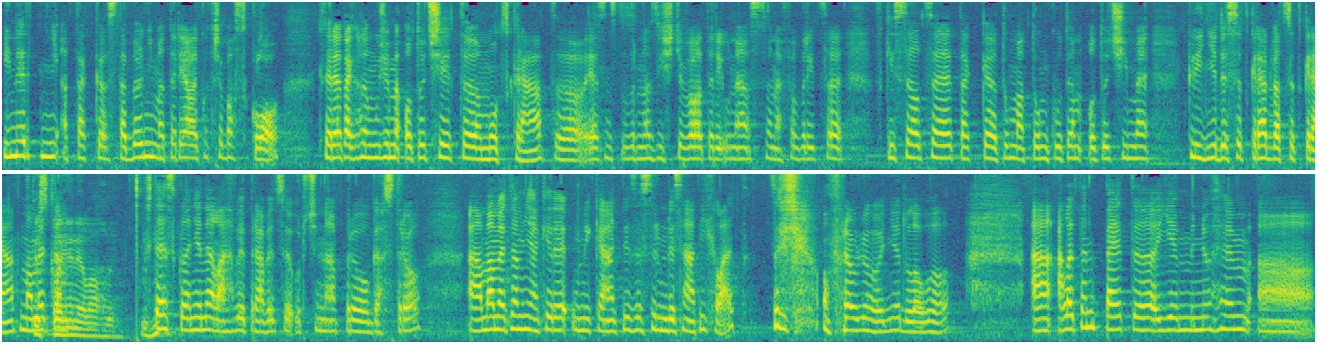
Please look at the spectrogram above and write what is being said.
inertní a tak stabilní materiál jako třeba sklo, které takhle můžeme otočit moc krát. Já jsem to zrovna zjišťovala tady u nás na fabrice v Kyselce, tak tu matonku tam otočíme klidně 10krát, 20krát. Máme v té skleněné lahvi. V té skleněné lahvi právě, co je určená pro gastro. A máme tam nějaké unikáty ze 70. let, což je opravdu hodně dlouho. A, ale ten PET je mnohem a,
